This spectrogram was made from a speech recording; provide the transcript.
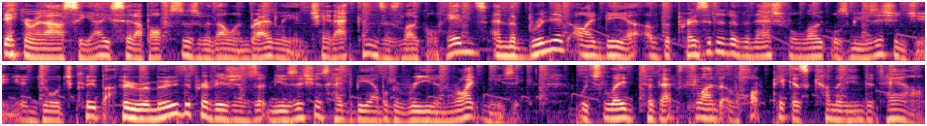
Decca and RCA set up offices with Owen Bradley and Chet Atkins as local heads, and the brilliant idea of the president of the Nashville Locals Musicians Union, George Cooper, who removed the provisions that musicians had to be able to read and write music which led to that flood of hot pickers coming into town.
